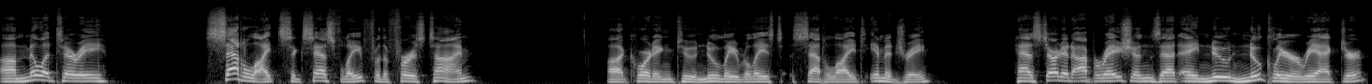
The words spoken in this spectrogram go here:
a military satellite successfully for the first time according to newly released satellite imagery, has started operations at a new nuclear reactor.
